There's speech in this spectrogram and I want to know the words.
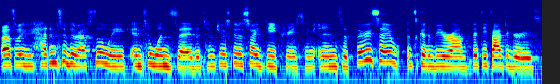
But as we head into the rest of the week, into Wednesday, the temperature is going to start decreasing, and into Thursday, it's going to be around 55 degrees.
